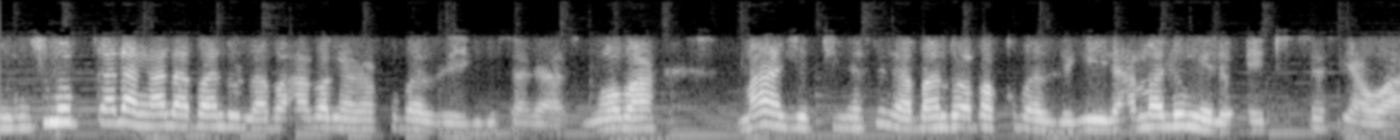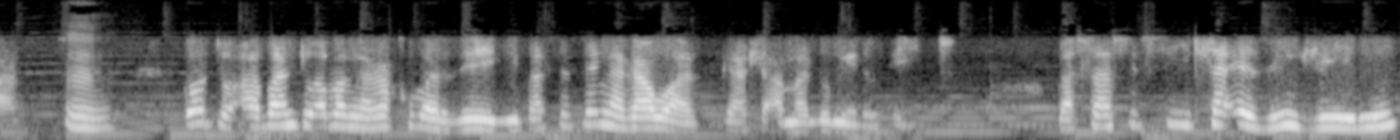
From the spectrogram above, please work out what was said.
Ngifuna ukuqala ngala bantu laba abangakakhubazeki msakazi ngoba manje thina singabantu abakhubazekile amalungelo ethu sesiyawazi. Mm. kodwa abantu abangakakhubazeki basesengakawazi kahle amalungelo ethu. Basasifihla ezindlini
